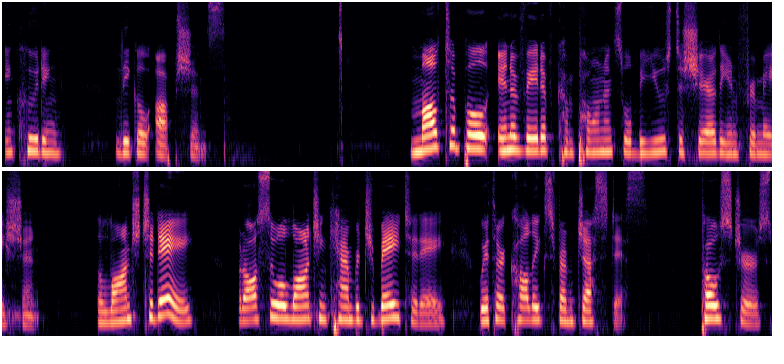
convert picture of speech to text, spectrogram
including legal options. Multiple innovative components will be used to share the information the launch today, but also a launch in Cambridge Bay today with our colleagues from Justice. Posters,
